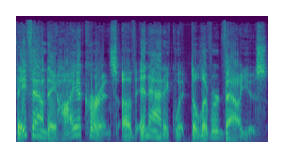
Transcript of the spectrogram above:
They found a high occurrence of inadequate delivered values,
